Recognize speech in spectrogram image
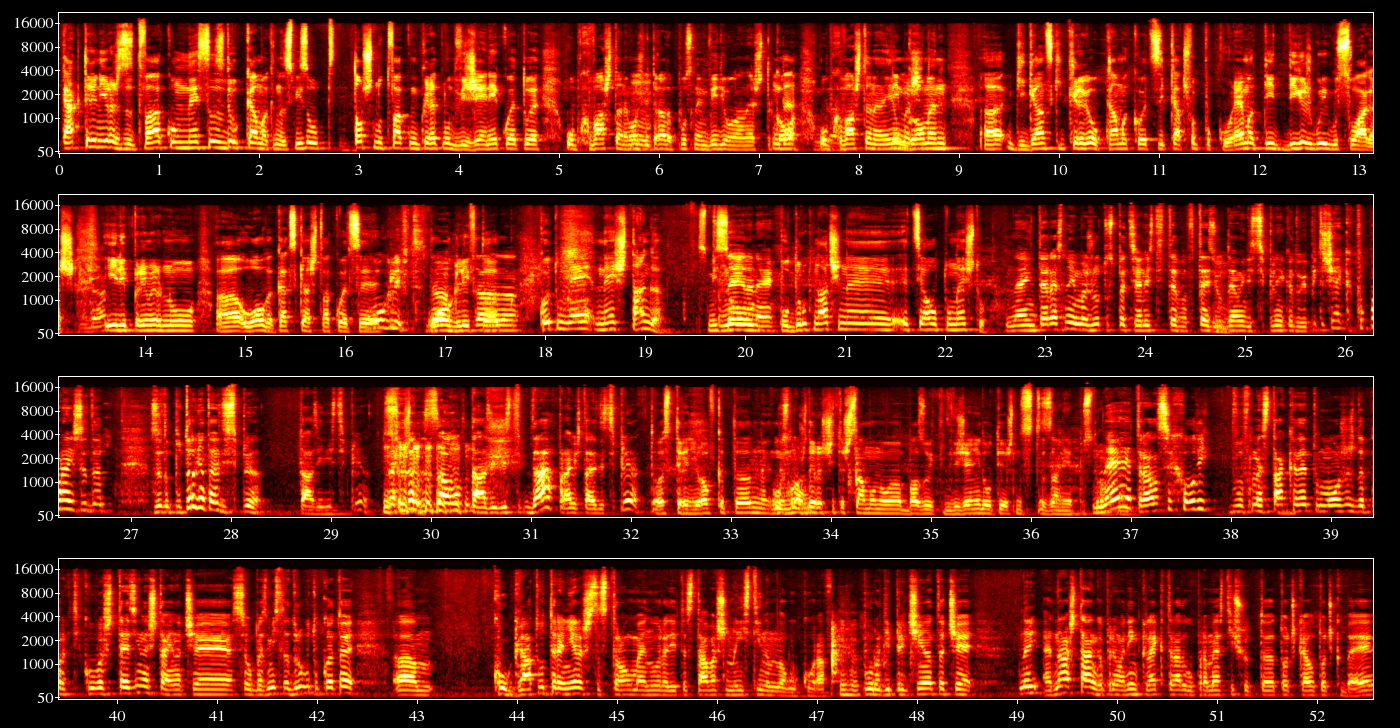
Как тренираш за това, ако не с друг камък? На смисъл, точно това конкретно движение, което е обхващане, може би трябва да пуснем видео на нещо такова, Да. обхващане на един огромен а, гигантски кръгъл камък, който се качва по корема, ти дигаш го и го слагаш. Или примерно а, лога, как се каже това, което се... Логлифт, да, Логлифта, да, да. който не е, не е штанга. В смисъл, Не, не, не. по друг начин е, е цялото нещо. Не, интересно и между специалистите в тези отделни дисциплини, като ги питаш, е, какво правиш за да, за да потръгна тази дисциплина? Тази дисциплина. само тази дисциплина. Да, правиш тази дисциплина. Тоест тренировката не, не можеш да разчиташ само на базовите движения да отидеш на състезание по стронгмен. Не, трябва да се ходи в места, където можеш да практикуваш тези неща, иначе се обезмисля. Другото, което е, ам, когато тренираш с стронгмен уредите, ставаш наистина много корав. Поради причината, че нали, една штанга, примерно един клек, трябва да го преместиш от точка А до точка Б,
